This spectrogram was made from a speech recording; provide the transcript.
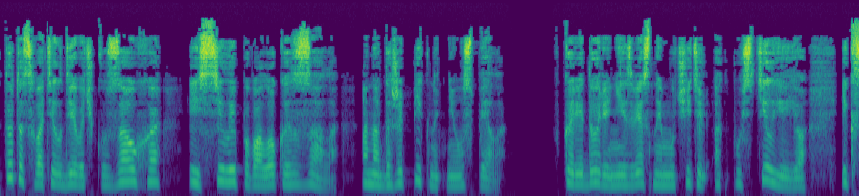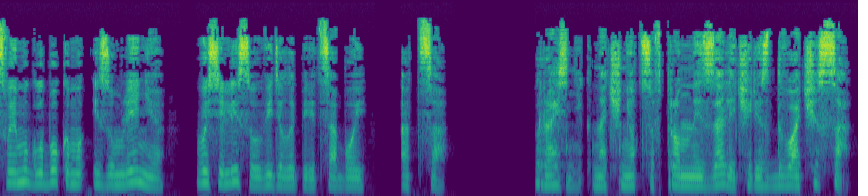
кто-то схватил девочку за ухо и силой поволок из зала. Она даже пикнуть не успела. В коридоре неизвестный мучитель отпустил ее, и, к своему глубокому изумлению, Василиса увидела перед собой отца. «Праздник начнется в тронной зале через два часа», —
